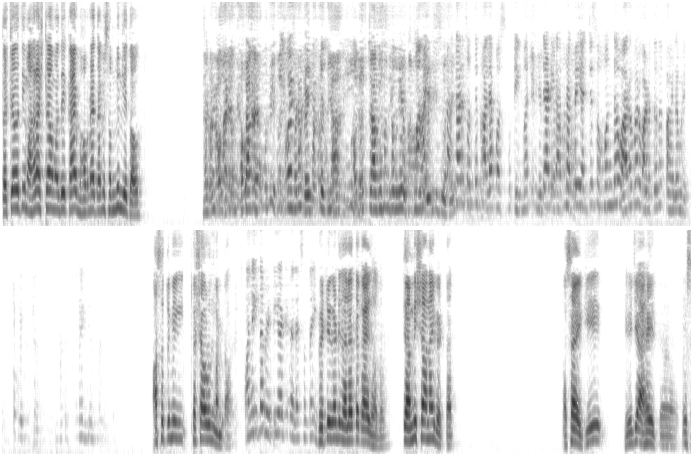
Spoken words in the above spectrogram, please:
त्याच्यावरती महाराष्ट्रामध्ये काय भावना आहेत आम्ही समजून घेत आहोत. सरकार सत्तेत आल्यापासून एकनाथ शिंदे आणि राज ठाकरे यांचे संबंध वारंवार वाढताना पाहायला मिळते असं तुम्ही कशावरून म्हणता? अनेकदा भेटीगाठी झाल्या स्वतः. भेटीगाठी झाल्या तर काय झालं? ते अमित शहा नाही भेटतात. असं आहे की हे जे आहेत एस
